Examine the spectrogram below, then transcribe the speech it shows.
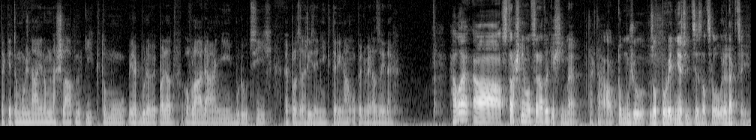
tak je to možná jenom našlápnutí k tomu, jak bude vypadat ovládání budoucích Apple zařízení, který nám opět vyrazí dech. Hele, a strašně moc se na to těšíme. Tak, tak. A to můžu zodpovědně říct za celou redakci.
